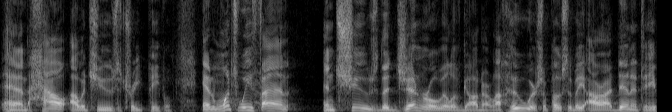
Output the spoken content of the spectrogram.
and how I would choose to treat people. And once we find and choose the general will of God in our life, who we're supposed to be, our identity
